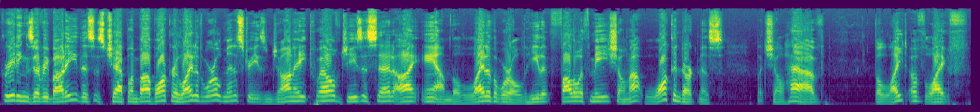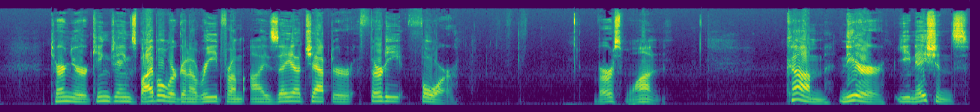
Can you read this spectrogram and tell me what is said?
Greetings, everybody. This is Chaplain Bob Walker, Light of the World Ministries. In John 8 12, Jesus said, I am the light of the world. He that followeth me shall not walk in darkness, but shall have the light of life. Turn your King James Bible. We're going to read from Isaiah chapter 34, verse 1. Come near, ye nations,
